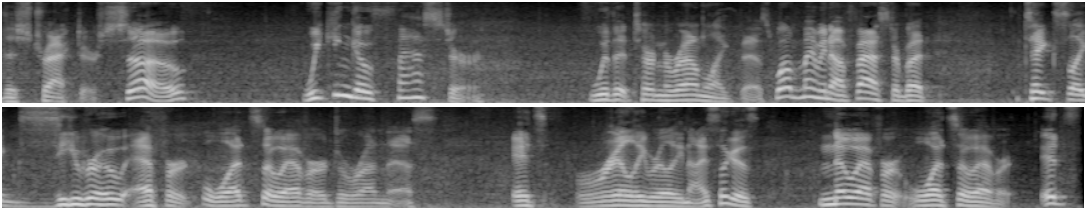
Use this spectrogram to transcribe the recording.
this tractor. So we can go faster with it turned around like this. Well, maybe not faster, but it takes like zero effort whatsoever to run this. It's really, really nice. Look at this. No effort whatsoever. It's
